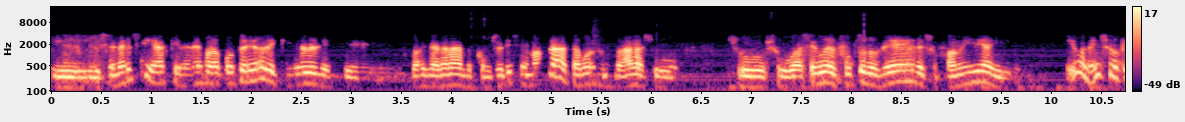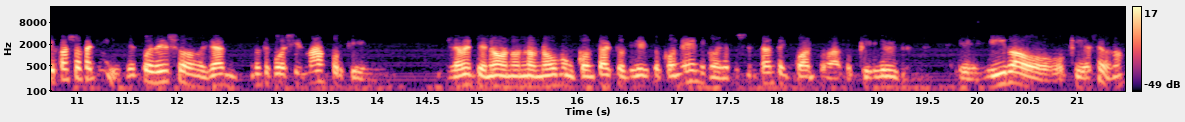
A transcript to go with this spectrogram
y se merecía que le demos la oportunidad de que él este, vaya ganando, como se dice, más plata, bueno, haga su, su, su asegura el futuro de él, de su familia y, y bueno, eso es lo que pasó hasta aquí. Después de eso ya no te puedo decir más porque realmente no no no no hubo un contacto directo con él ni con el representante en cuanto a lo que él eh, iba o, o quiere hacer, ¿no?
